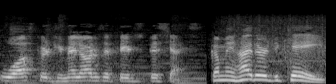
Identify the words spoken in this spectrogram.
o Oscar de melhores efeitos especiais. Kamen Rider Decade.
